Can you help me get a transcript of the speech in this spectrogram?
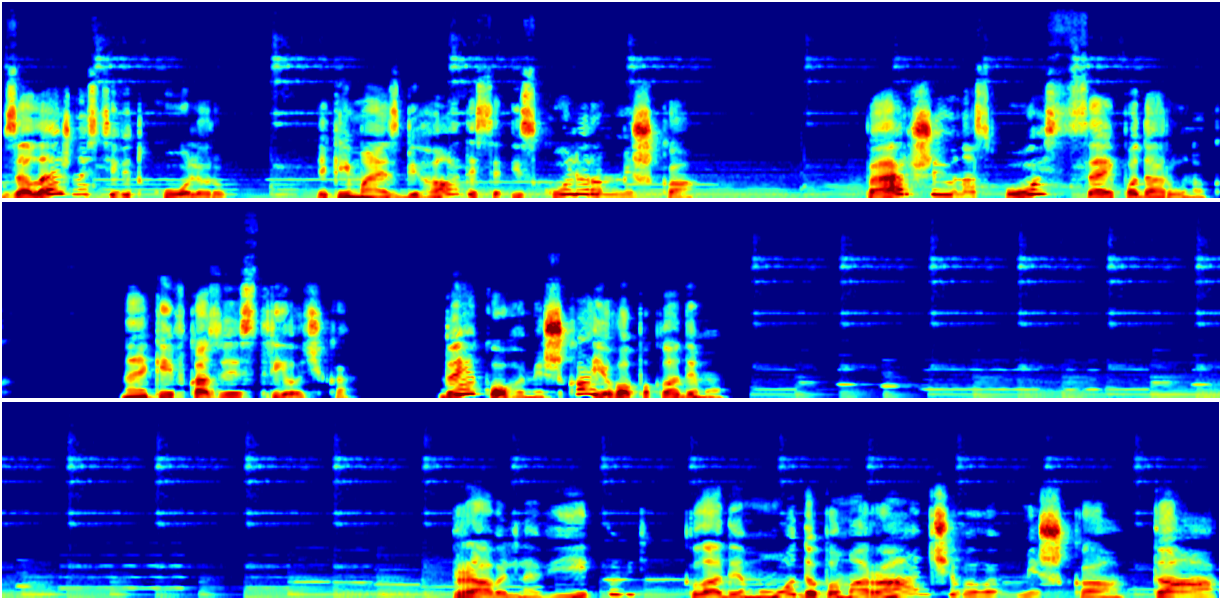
в залежності від кольору, який має збігатися із кольором мішка. Перший у нас ось цей подарунок, на який вказує стрілочка, до якого мішка його покладемо. Правильна відповідь кладемо до помаранчевого мішка. Так.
